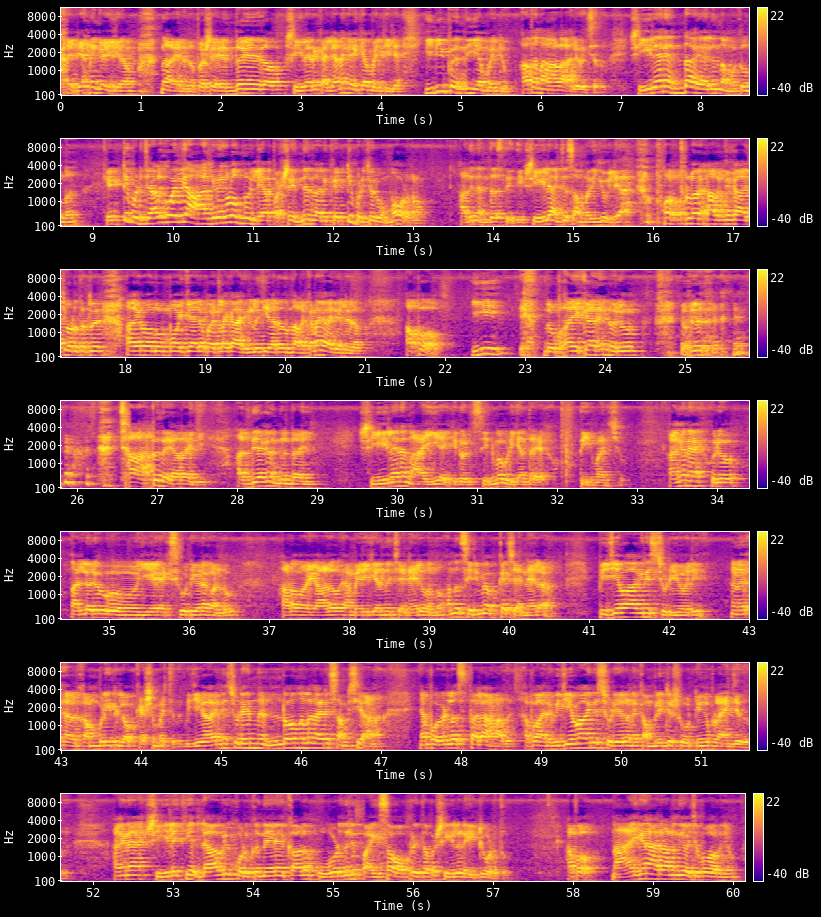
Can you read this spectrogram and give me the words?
കല്യാണം കഴിക്കണം എന്നായിരുന്നു. പക്ഷെ എന്ത് ചെയ്തോ? ഷീലനെ കല്യാണം കഴിക്കാൻ പറ്റിയില്ല. ഇനിയിപ്പോൾ എന്ത് ചെയ്യാൻ പറ്റും? അതാണ് ആൾ ആലോചിച്ചത്. ഷീലനെ എന്തായാലും നമുക്കൊന്ന് കെട്ടിപ്പിടിച്ച ആൾക്ക് വലിയ ആഗ്രഹങ്ങളൊന്നുമില്ല. പക്ഷെ എന്നിരുന്നാലും കെട്ടിപ്പിടിച്ച് ഒരു ഉമ്മ കൊടുക്കണം. അതിനെന്താ സ്ഥിതി? ഷീല അച്ഛൻ സമ്മതിക്കൂല. പുറത്തുള്ള ഒരാൾക്ക് കാശ് കൊടുത്തിട്ട് അങ്ങനെ ഒന്ന് ഉമ്മ വയ്ക്കാനും പറ്റുള്ള കാര്യങ്ങൾ ചെയ്യാനൊന്നും നടക്കണ കാര്യമല്ലല്ലോ. അപ്പോൾ ഈ ദുബായിക്കാരൻ ഒരു ഒരു ചാർട്ട് തയ്യാറാക്കി. അദ്ദേഹം എന്തുണ്ടായി? ഷീലനെ നായികയാക്കിയിട്ട് ഒരു സിനിമ പിടിക്കാൻ തീരുമാനിച്ചു. അങ്ങനെ ഒരു നല്ലൊരു എക്സിക്യൂട്ടീവിനെ കണ്ടു. അവിടെ ഇയാൾ അമേരിക്കയിൽ നിന്ന് ചെന്നൈയിൽ വന്നു. അന്ന് സിനിമയൊക്കെ ചെന്നൈയിലാണ്. വിജയവാഹിനി സ്റ്റുഡിയോയിൽ കംപ്ലീറ്റ് ലൊക്കേഷൻ വെച്ചത്. വിജയവാഹിനി സ്റ്റുഡിയോയിൽ നിന്ന് ഉണ്ടോ എന്നുള്ള കാര്യം സംശയമാണ്. ഞാൻ പോയിട്ടുള്ള സ്ഥലമാണത്. അപ്പോൾ വിജയവാഹിനി സ്റ്റുഡിയോയിലാണ് കംപ്ലീറ്റ് ഷൂട്ടിംഗ് പ്ലാൻ ചെയ്തത്. അങ്ങനെ ഷീലയ്ക്ക് എല്ലാവരും കൊടുക്കുന്നതിനേക്കാളും കൂടുതൽ പൈസ ഓഫർ ചെയ്തപ്പോൾ ഷീല ഡേറ്റ് കൊടുത്തു. അപ്പോൾ നായകൻ ആരാണെന്ന് ചോദിച്ചപ്പോൾ പറഞ്ഞു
